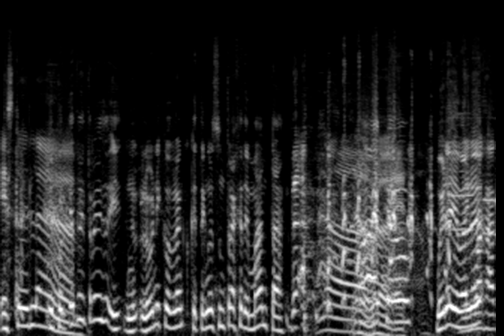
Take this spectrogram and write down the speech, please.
esto es ¿Y la... por qué te traes? Y lo único blanco que tengo es un traje de manta. No, Ay, brother. pero voy a llevarle, a-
